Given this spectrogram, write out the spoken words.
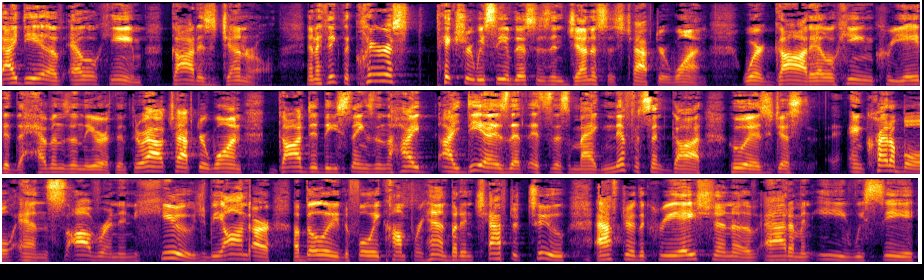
idea of Elohim, God is general. And I think the clearest picture we see of this is in Genesis chapter 1, where God, Elohim, created the heavens and the earth. And throughout chapter 1, God did these things. And the idea is that it's this magnificent God who is just incredible and sovereign and huge beyond our ability to fully comprehend. But in chapter 2, after the creation of Adam and Eve, we see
